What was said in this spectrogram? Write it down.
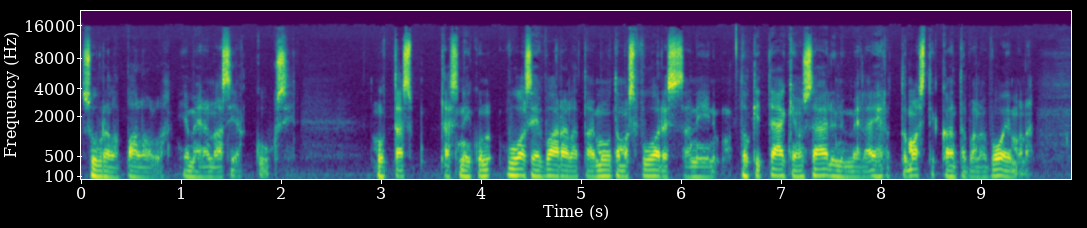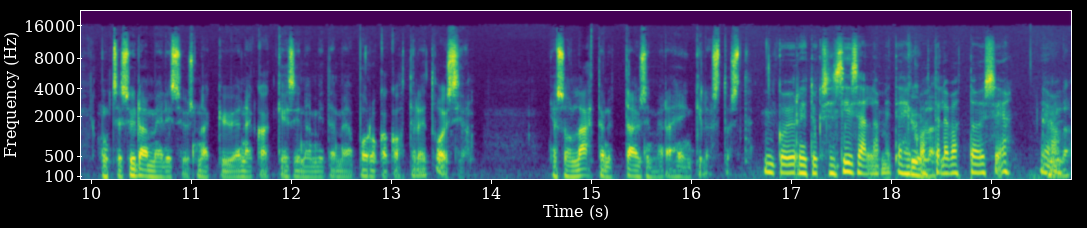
suurella palolla ja meidän asiakkuuksiin. Mutta tässä, tässä niin kuin vuosien varrella tai muutamassa vuodessa, niin toki tämäkin on säilynyt meillä ehdottomasti kantavana voimana, mutta se sydämellisyys näkyy ennen kaikkea siinä, miten meidän porukka kohtelee toisiaan. Ja se on lähtenyt täysin meidän henkilöstöstä. Niin kuin yrityksen sisällä, miten he Kyllä. kohtelevat toisiaan. Kyllä. Joo.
